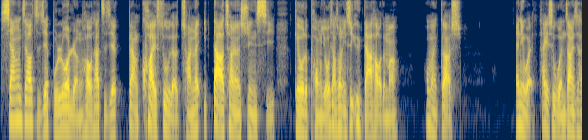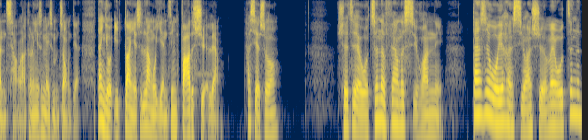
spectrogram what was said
香蕉直接不落人后，他直接非常快速的传了一大串的讯息给我的朋友。我想说，你是预打好的吗？Oh my gosh！Anyway，他也是文章也是很长啦，可能也是没什么重点，但有一段也是让我眼睛发的雪亮。他写说：“学姐，我真的非常的喜欢你，但是我也很喜欢学妹。我真的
